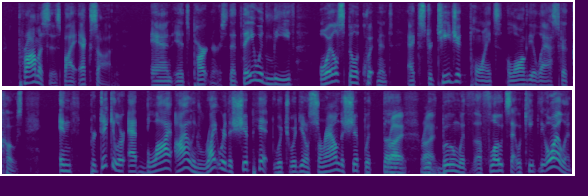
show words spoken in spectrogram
promises by Exxon and its partners that they would leave oil spill equipment at strategic points along the Alaska coast. In particular, at Bligh Island, right where the ship hit, which would you know surround the ship with uh, Right, right. with boom with uh, floats that would keep the oil in.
